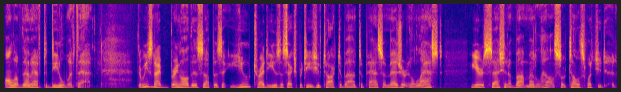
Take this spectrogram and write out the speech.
all of them have to deal with that. The reason I bring all this up is that you tried to use this expertise you've talked about to pass a measure in the last year's session about mental health. So tell us what you did.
